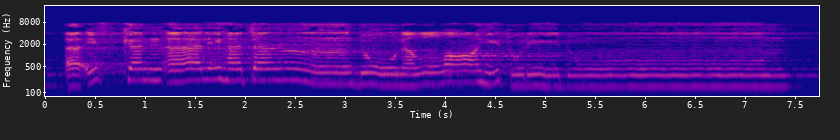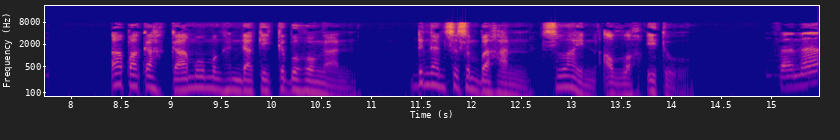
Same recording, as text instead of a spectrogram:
أئفكا آلهة دون الله تريدون Apakah kamu menghendaki kebohongan dengan sesembahan selain Allah itu? فما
